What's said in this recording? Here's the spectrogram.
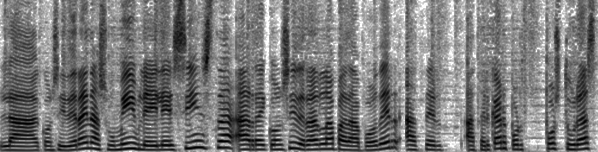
la considera inasumible y les insta a reconsiderarla para poder hacer, acercar posturas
